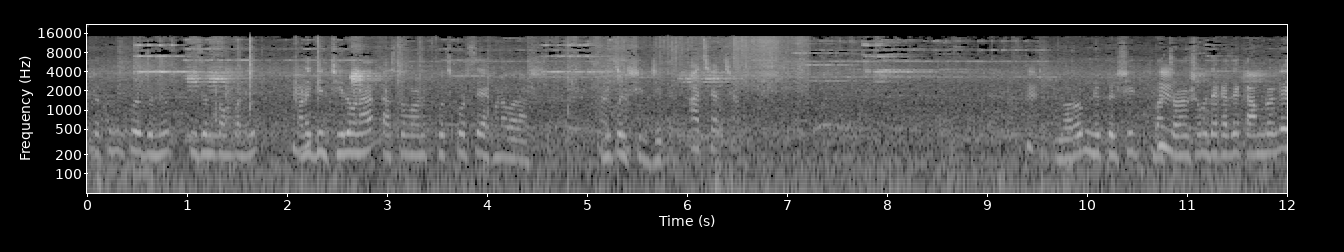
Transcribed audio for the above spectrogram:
এটা খুবই প্রয়োজনীয় পিজন কোম্পানি অনেকদিন ছিল না কাস্টমার অনেক খোঁজ করছে এখন আবার আসছে। নিপেল শিট যেটা। আচ্ছা আচ্ছা। নরম নিপেল শিট সময় দেখা যায় কামড়ালে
